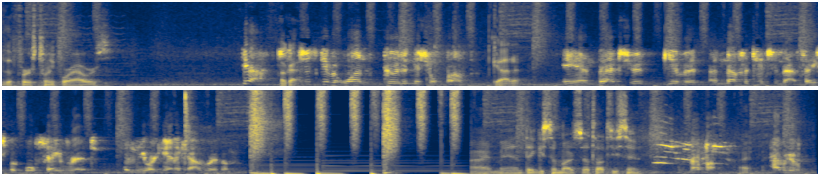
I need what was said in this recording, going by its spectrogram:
the first twenty-four hours. Yeah. Okay. Just give it one good initial bump. Got it. and that should give it enough attention that Facebook will favor it in the organic algorithm. All right, man. Thank you so much. I'll talk to you soon. No problem. right. Have a good one.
